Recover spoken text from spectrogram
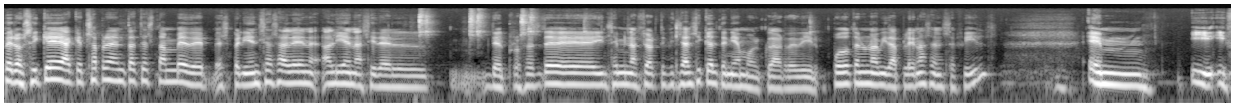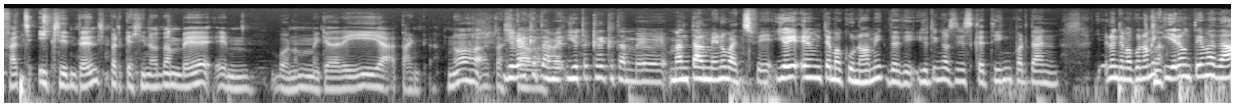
però sí que aquests aprenentatges també d'experiències alienes i del, del procés d'inseminació artificial sí que el tenia molt clar, de dir, puedo tenir una vida plena sense fills, eh, i, i faig X intents perquè si no també em, bueno, me quedaria a tanca, no? Atascada. Jo crec que també, jo crec que també mentalment ho vaig fer. Jo era un tema econòmic, de dir, jo tinc els diners que tinc, per tant, era un tema econòmic Clar. i era un tema de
